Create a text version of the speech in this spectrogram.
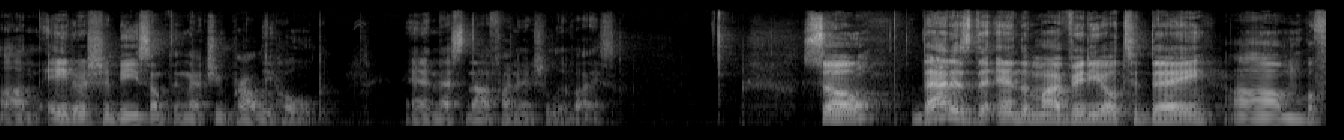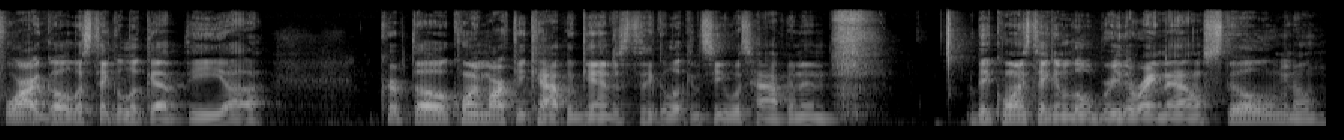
um, ADA should be something that you probably hold and that's not financial advice. So that is the end of my video today. Um, before I go, let's take a look at the uh, crypto coin market cap again, just to take a look and see what's happening. Bitcoin's taking a little breather right now, still, you know,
